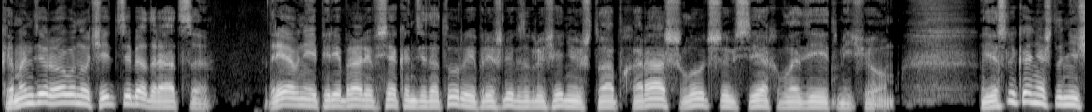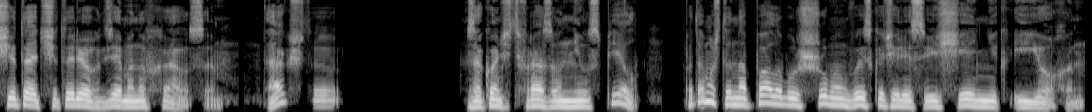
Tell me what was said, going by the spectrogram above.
«Командирован учить тебя драться». Древние перебрали все кандидатуры и пришли к заключению, что Абхараш лучше всех владеет мечом. Если, конечно, не считать четырех демонов хаоса. Так что Закончить фразу он не успел, потому что на палубу с шумом выскочили священник и Йохан.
